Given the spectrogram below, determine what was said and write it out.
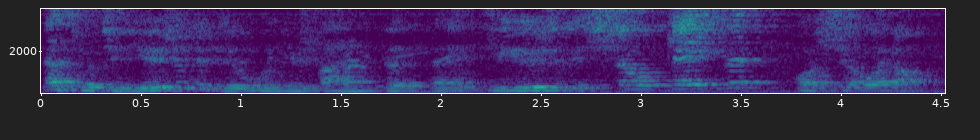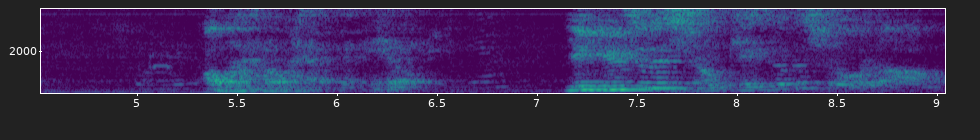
That's what you usually do when you find good things. You usually showcase it or show it off. Oh, I don't have any help. You usually showcase it or show it off.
